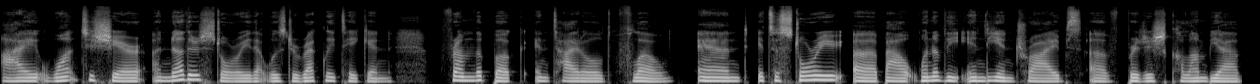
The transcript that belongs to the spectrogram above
I want to share another story that was directly taken from the book entitled Flow. and it's a story about one of the Indian tribes of British Columbia.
